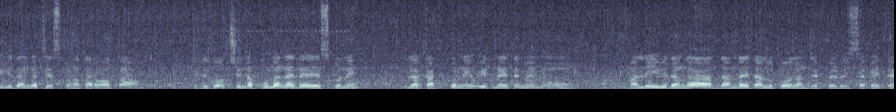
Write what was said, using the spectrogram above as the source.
ఈ విధంగా చేసుకున్న తర్వాత ఇదిగో చిన్న పుల్లని అయితే వేసుకొని ఇలా కట్టుకొని వీటిని అయితే మేము మళ్ళీ ఈ విధంగా దండ అయితే అల్లుకోవాలని చెప్పాడు ఇసాక్ అయితే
